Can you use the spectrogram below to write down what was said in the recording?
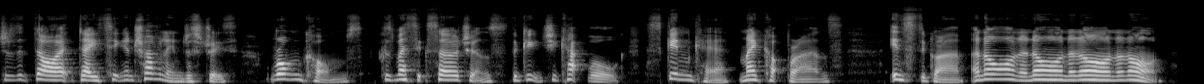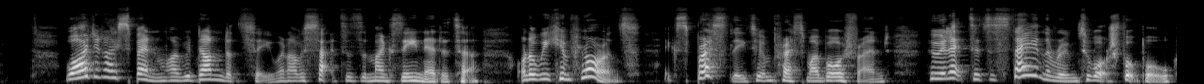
to the diet, dating, and travel industries, rom coms, cosmetic surgeons, the Gucci catwalk, skincare, makeup brands, Instagram, and on and on and on and on. Why did I spend my redundancy when I was sacked as a magazine editor on a week in Florence, expressly to impress my boyfriend, who elected to stay in the room to watch football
